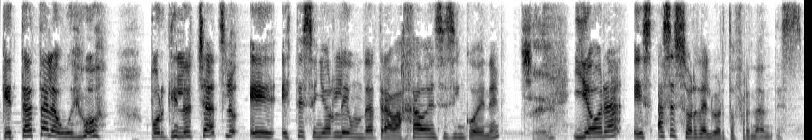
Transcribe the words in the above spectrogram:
Que está hasta los huevos, porque en los chats lo- eh, este señor Leunda trabajaba en C5N Sí. y ahora es asesor de Alberto Fernández.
